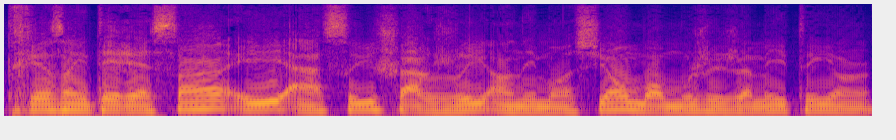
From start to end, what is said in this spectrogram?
très intéressant et assez chargé en émotions. Bon, moi, j'ai jamais été un,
